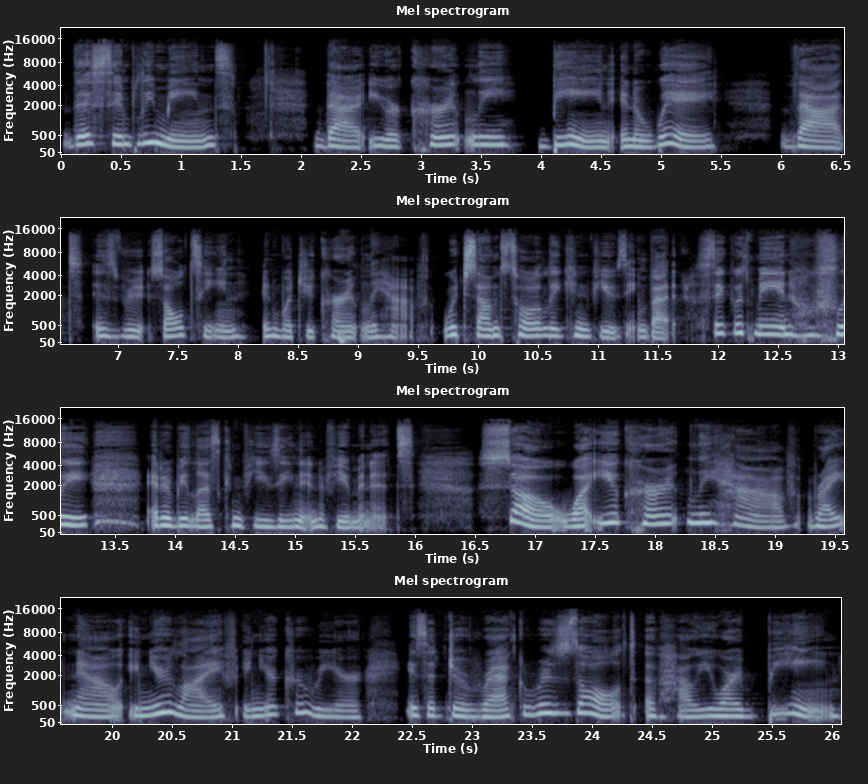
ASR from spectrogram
This simply means that you're currently being in a way that is resulting in what you currently have, which sounds totally confusing, but stick with me and hopefully it'll be less confusing in a few minutes. So, what you currently have right now in your life, in your career, is a direct result of how you are being,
